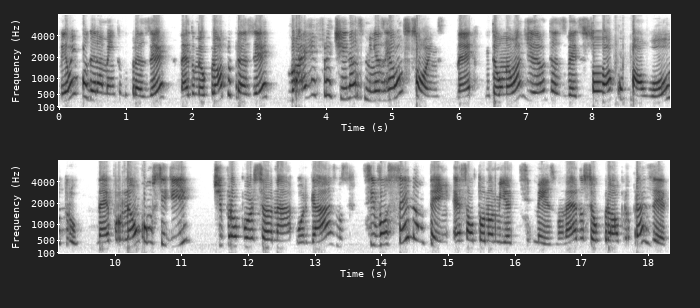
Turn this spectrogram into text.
meu empoderamento do prazer, né, do meu próprio prazer, vai refletir nas minhas relações, né? Então não adianta às vezes só culpar o outro, né, por não conseguir te proporcionar orgasmos se você não tem essa autonomia de si mesmo, né, do seu próprio prazer.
